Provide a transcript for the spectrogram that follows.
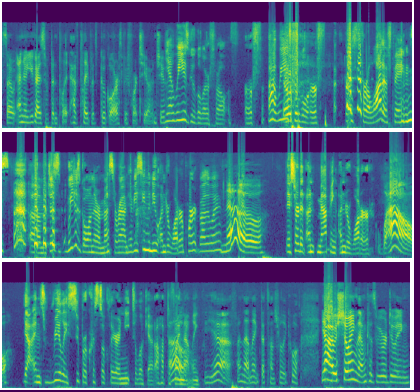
So I know you guys have been play- have played with Google Earth before too, haven't you? Yeah, we use Google Earth for all, Earth. Uh, we use Earth. Google Earth Earth for a lot of things. Um, just we just go on there and mess around. Have you seen the new underwater part? By the way, No. they've started un- mapping underwater. Wow. Yeah, and it's really super crystal clear and neat to look at. I'll have to find that link. Oh, Yeah, find that link. That sounds really cool. Yeah, I was showing them because we were doing,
